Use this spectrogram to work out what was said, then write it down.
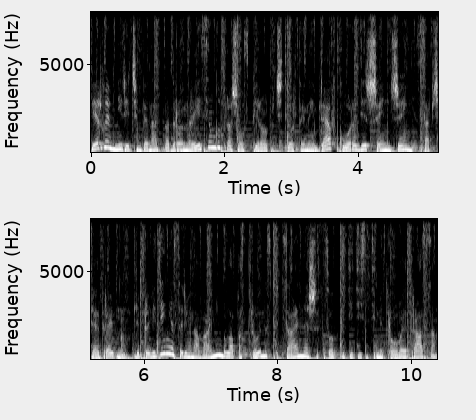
Первый в мире чемпионат по дрон-рейсингу прошел с 1 по 4 ноября в городе Шэньчжэнь, сообщает Регнум. Для проведения соревнований была построена специальная 650-метровая трасса.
